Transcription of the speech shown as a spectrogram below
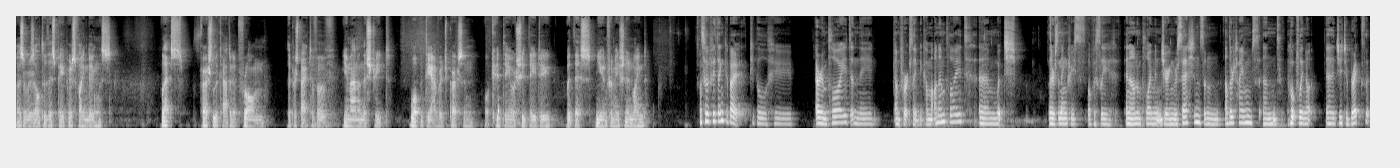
as a result of this paper's findings. Let's first look at it from the perspective of your man on the street. What would the average person, what could they or should they do with this new information in mind? So if we think about people who are employed and they unfortunately become unemployed, um, which there's an increase obviously in unemployment during recessions and other times, and hopefully not uh, due to Brexit.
